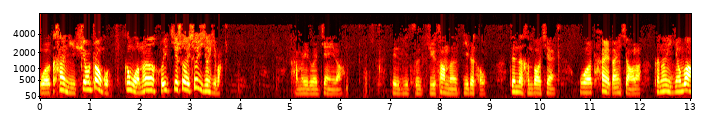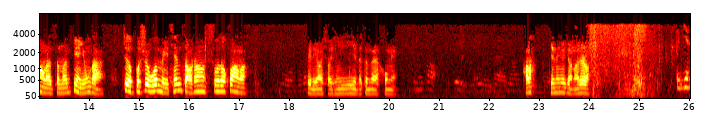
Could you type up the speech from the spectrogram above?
我看你需要照顾，跟我们回鸡舍休息休息吧。卡梅利多建议道。菲利皮斯沮丧的低着头，真的很抱歉，我太胆小了，可能已经忘了怎么变勇敢。这不是我每天早上说的话吗？菲里奥小心翼翼的跟在后面。好了，今天就讲到这儿了。再见。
